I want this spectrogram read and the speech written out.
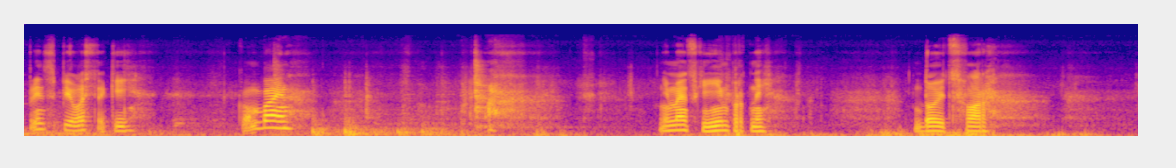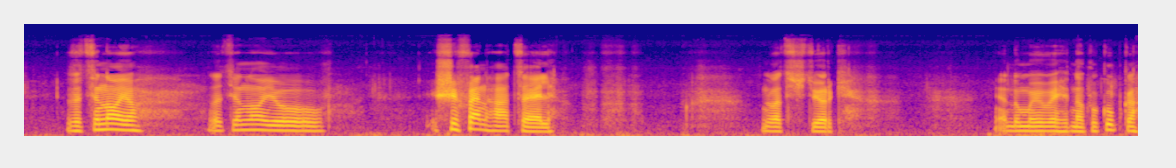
в принципі, ось такий комбайн. Німецький імпортний Deutz Fahr. За ціною за ціною Шифенга CL 24. Я думаю, вигідна покупка.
